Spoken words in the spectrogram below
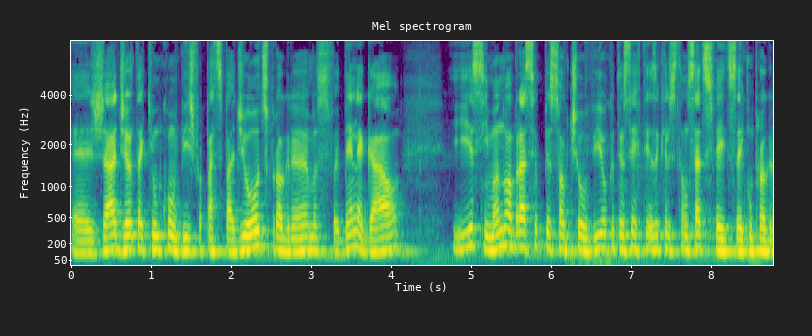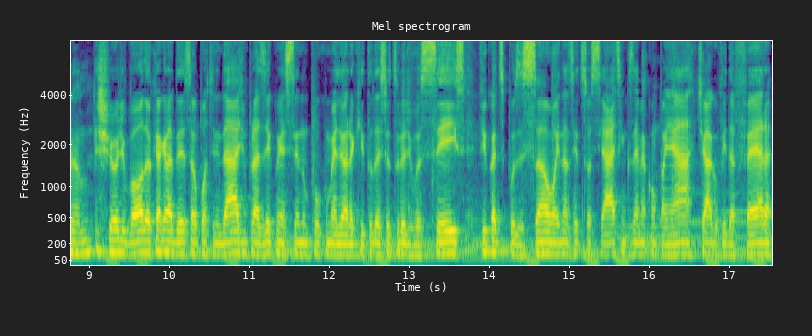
É, já adianta aqui um convite para participar de outros programas, foi bem legal. E assim, manda um abraço pro pessoal que te ouviu, que eu tenho certeza que eles estão satisfeitos aí com o programa. Show de bola, eu que agradeço a oportunidade, um prazer conhecendo um pouco melhor aqui toda a estrutura de vocês. Fico à disposição aí nas redes sociais, quem quiser me acompanhar, Thiago Vida Fera,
